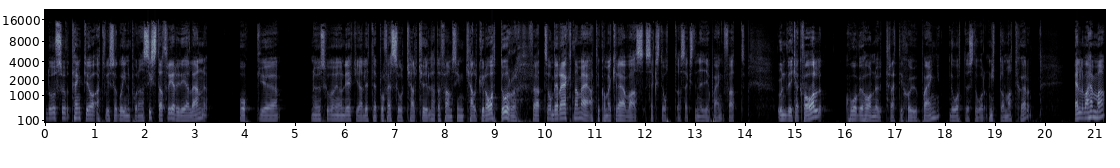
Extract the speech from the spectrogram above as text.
då så tänkte jag att vi ska gå in på den sista tredjedelen. Och eh, nu ska vi leka lite professorkalkyl, att ta fram sin kalkylator. För att om vi räknar med att det kommer krävas 68-69 poäng för att undvika kval. HV har nu 37 poäng. Det återstår 19 matcher. 11 hemma,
